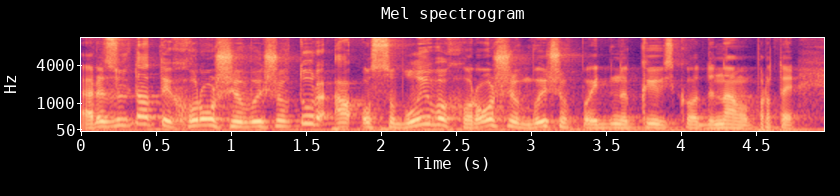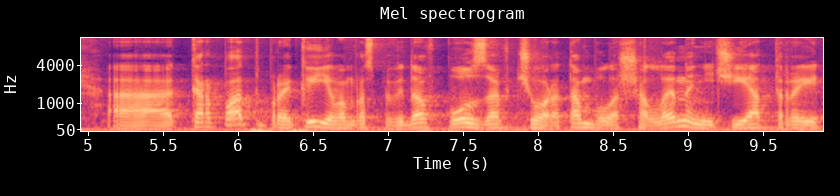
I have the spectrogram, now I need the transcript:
результати. Хороший вийшов тур, а особливо хорошим вийшов поєдинок київського Динамо проти а, Карпат, про який я вам розповідав позавчора. Там була шалена нічия 3.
